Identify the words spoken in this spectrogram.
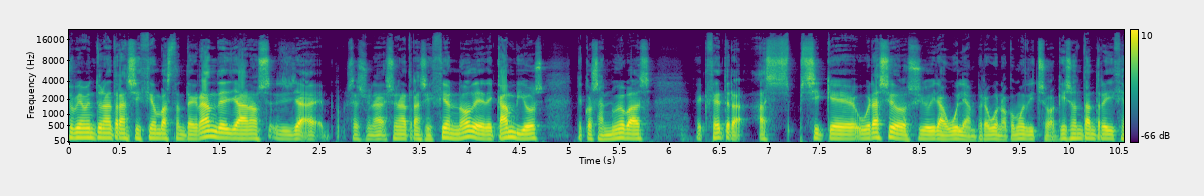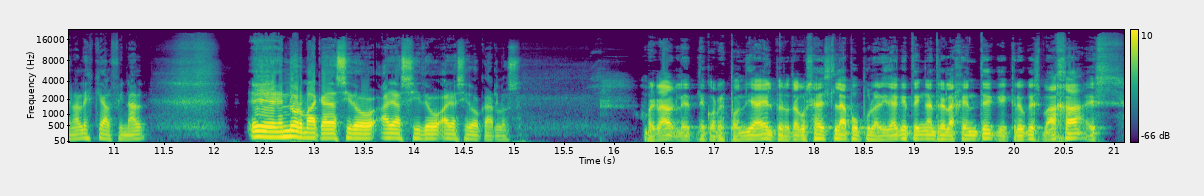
obviamente una transición bastante grande, ya no ya, es, una, es, una, transición, ¿no? De, de cambios, de cosas nuevas etcétera. Así que hubiera sido suyo ir a William, pero bueno, como he dicho, aquí son tan tradicionales que al final eh, es normal que haya sido, haya sido, haya sido Carlos. Hombre, claro, le, correspondía a él, pero otra cosa es la popularidad que tenga entre la gente, que creo que es baja es,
